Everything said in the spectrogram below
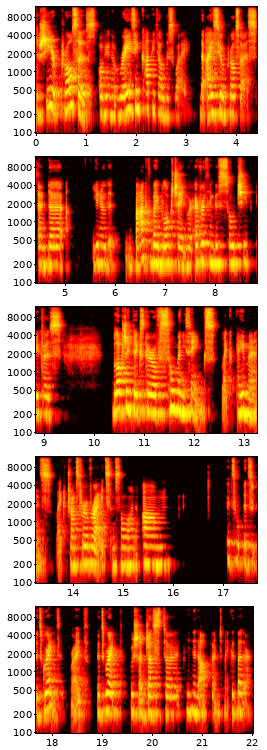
the, sheer process of you know raising capital this way the ICO process and uh, you know the, backed by blockchain where everything is so cheap because blockchain takes care of so many things like payments like transfer of rights and so on. Um, it's it's it's great right? It's great. We should just uh, clean it up and make it better.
